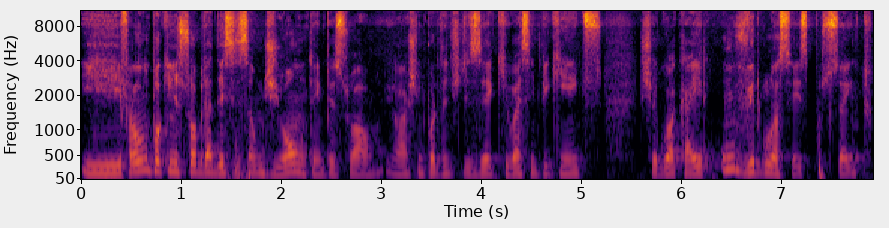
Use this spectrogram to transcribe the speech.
E falando um pouquinho sobre a decisão de ontem, pessoal, eu acho importante dizer que o S&P 500 chegou a cair 1,6%,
